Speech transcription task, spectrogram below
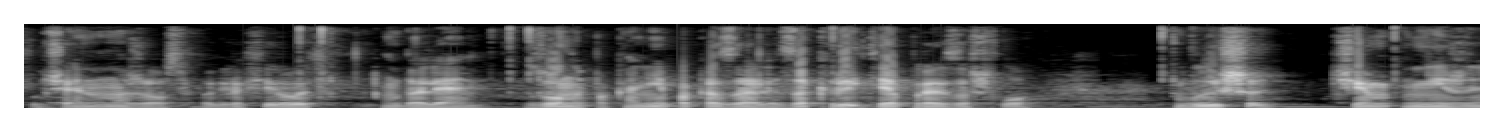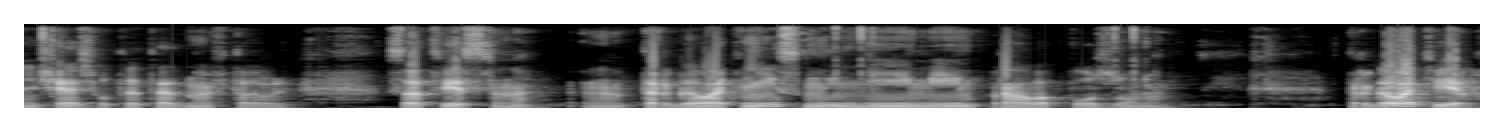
случайно нажал сфотографировать. Удаляем. Зоны пока не показали. Закрытие произошло выше, чем нижняя часть вот этой одной второй. Соответственно, э, торговать вниз мы не имеем права по зонам. Торговать вверх.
